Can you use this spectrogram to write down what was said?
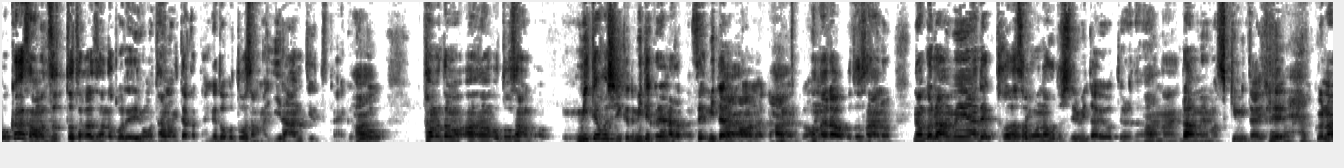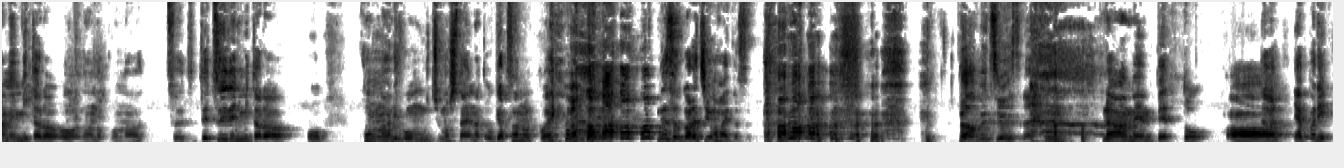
お母さんはずっと高田さんのところでリフォーム頼みたかったんやけど、お父さんがいらんって言ってたんやけど、はい。たまたまああお父さんが見てほしいけど見てくれなかったんですよ。見たら買わなきゃ買わなきゃほんなら、お父さんあの、なんかラーメン屋で高田さんこんなことしてるみたいよって言われたら、はい。なラーメンは好きみたいで、これラーメン見たら、おなんだこんな、それで、ついでに見たら、おこんなリフォームうちもしたいなってお客さんの声が出て、で、そこから注文入ったんです。ラーメン強いですね。ラーメン、ペット。だかあら、やっぱり、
